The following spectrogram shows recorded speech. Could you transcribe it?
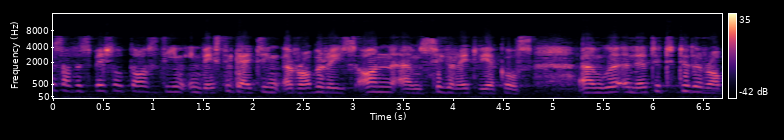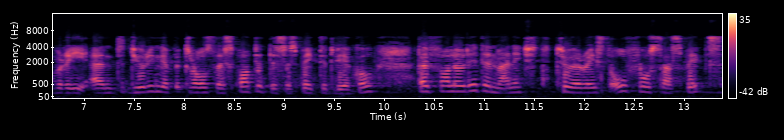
members of a special task team investigating robberies on um, cigarette vehicles um, were alerted to the robbery, and during their patrols, they spotted the suspected vehicle. They followed it and managed to arrest all four suspects,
